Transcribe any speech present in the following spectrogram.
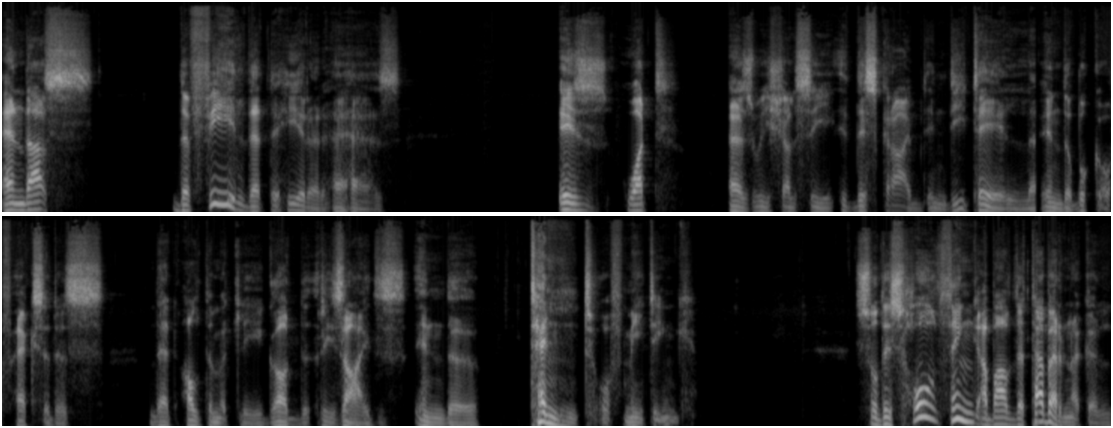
And thus, the feel that the hearer has is what, as we shall see, described in detail in the book of Exodus, that ultimately God resides in the tent of meeting. So, this whole thing about the tabernacle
